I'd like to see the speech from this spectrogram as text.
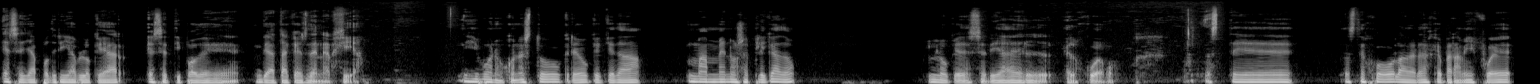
ese ya podría bloquear ese tipo de, de ataques de energía. Y bueno, con esto creo que queda más o menos explicado lo que sería el, el juego. Este, este juego la verdad es que para mí fue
